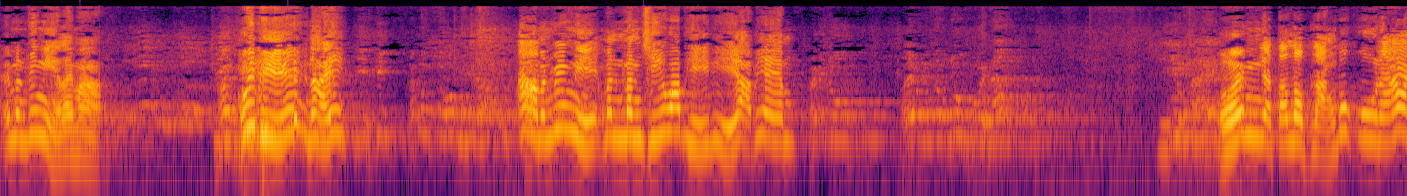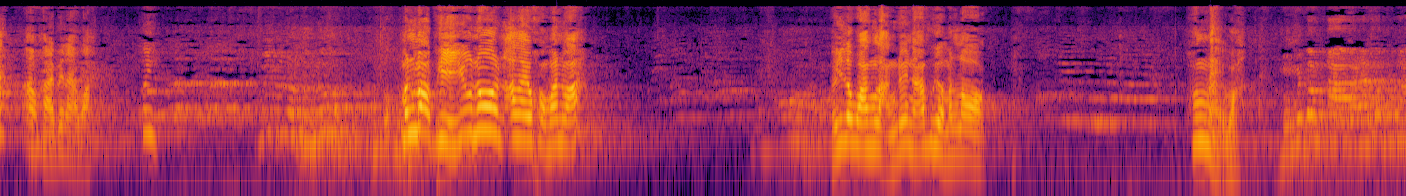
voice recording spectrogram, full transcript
เฮ้ยมันวิ่งหนีอะไรมาเฮ้ยผีไหนอ้าวมันวิ่งหนีมันมันชี้ว่าผีผีอะพี่เอ็มเฮ้ยมึงอย่าตลบหลังพวกกูนะอ้าวหายไปไหนวะเฮ้ยมันบอกผีอยู่นู่นอะไรของมันวะเฮ้ยระวังหลังด้วยนะเผื่อมันหลอก ห้องไหนวะมึงไม่ต้องตามนะถ้ามึงตาม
